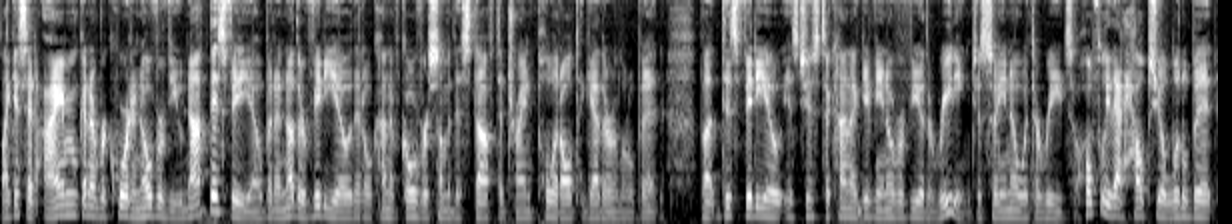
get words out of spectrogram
like I said, I'm going to record an overview, not this video, but another video that'll kind of go over some of this stuff to try and pull it all together a little bit. But this video is just to kind of give you an overview of the reading, just so you know what to read. So hopefully that helps you a little bit.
